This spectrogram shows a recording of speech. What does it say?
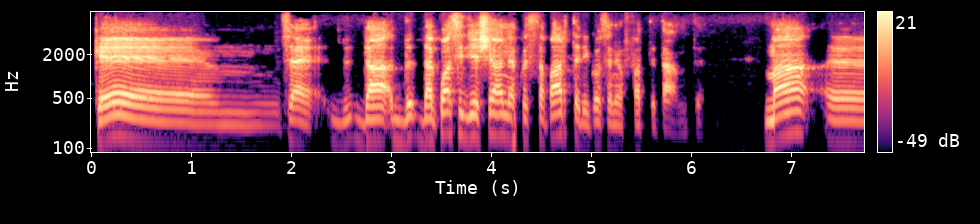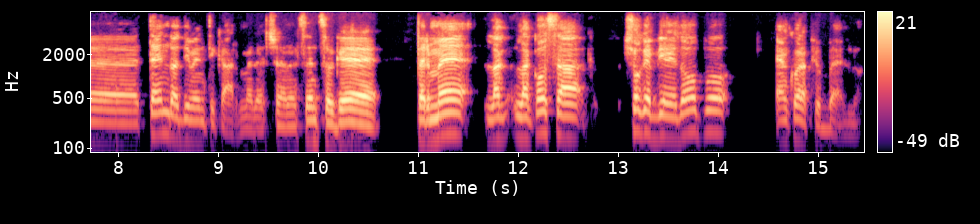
che mm, cioè, da, da, quasi dieci anni a questa parte di cose ne ho fatte tante, ma eh, tendo a dimenticarmele, cioè nel senso che per me la, la cosa, ciò che viene dopo è ancora più bello.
